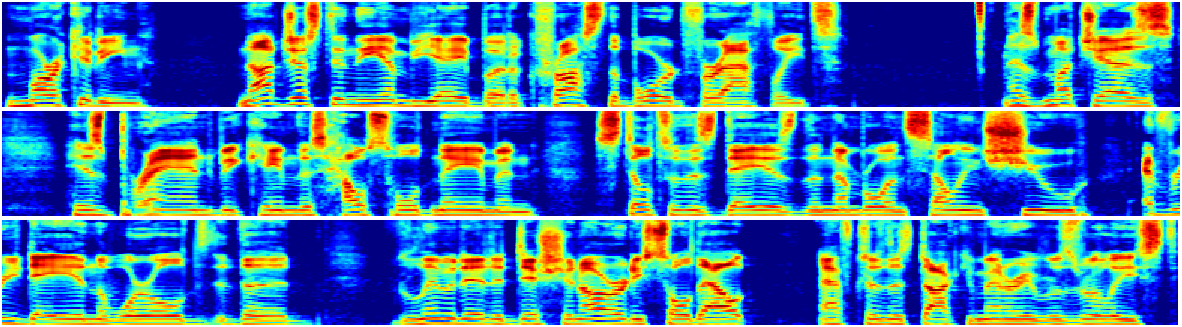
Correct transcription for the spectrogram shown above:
marketing, not just in the NBA, but across the board for athletes, as much as his brand became this household name and still to this day is the number one selling shoe every day in the world, the limited edition already sold out after this documentary was released.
